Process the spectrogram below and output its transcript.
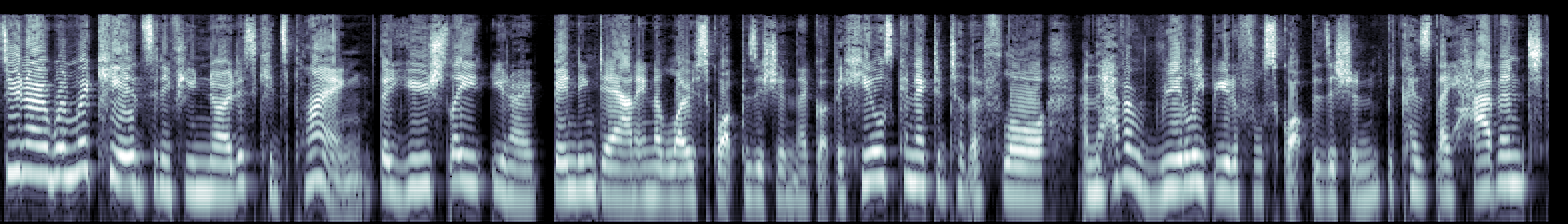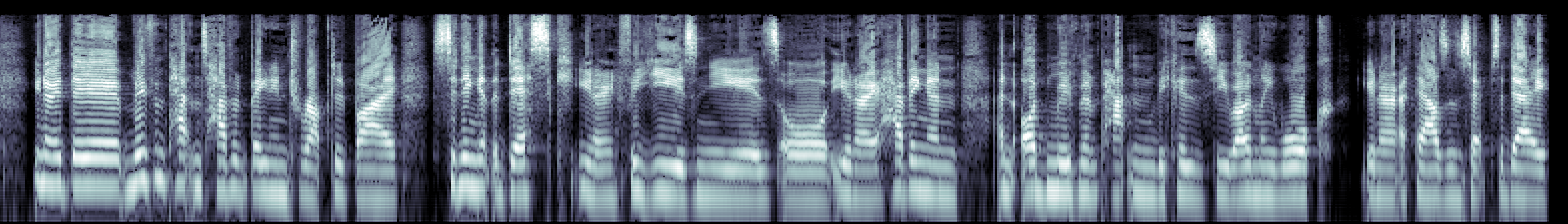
So, you know, when we're kids, and if you notice kids playing, they're usually, you know, bending down in a low squat position. They've got the heels connected to the floor and they have a really beautiful squat position because they haven't, you know, their movement patterns haven't been interrupted by sitting at the desk, you know, for years and years or, you know, having an, an odd movement pattern because you only walk you know, a thousand steps a day.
